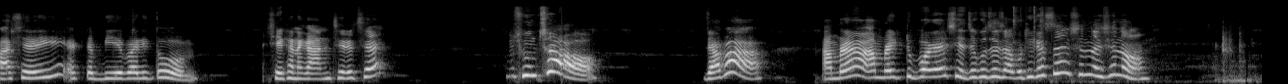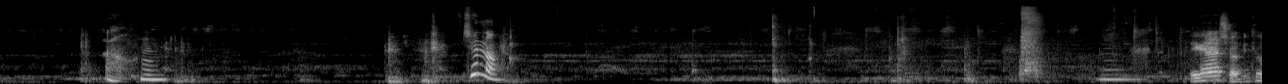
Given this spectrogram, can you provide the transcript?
পাশেই একটা বিয়ে বাড়ি তো, সেখানে গান ছেড়েছে। তুমি শুনছ? যাবা? আমরা আমরা একটু পরে সেজে গুজে যাব, ঠিক আছে? শোনো শোনো। শোনো। এখানে আসো পিথু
